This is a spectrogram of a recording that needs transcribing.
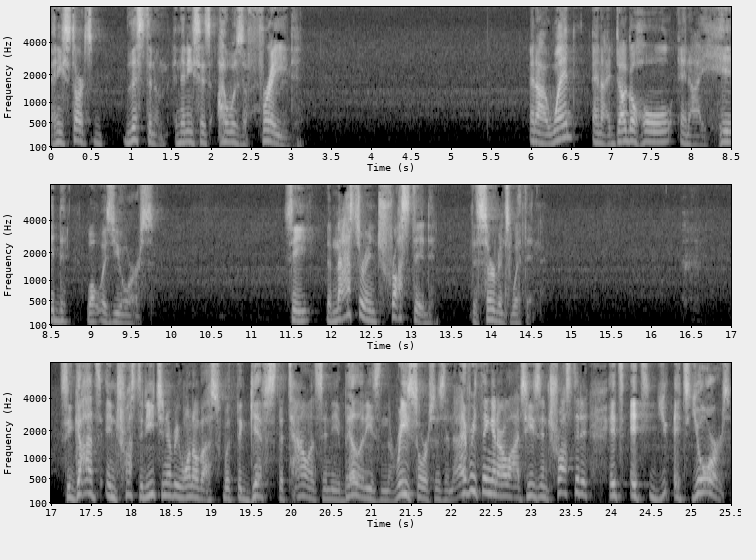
And he starts listing them. And then he says, I was afraid. And I went and I dug a hole and I hid what was yours. See, the master entrusted the servants with it. See, God's entrusted each and every one of us with the gifts, the talents, and the abilities, and the resources, and everything in our lives. He's entrusted it. It's, it's, it's yours.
